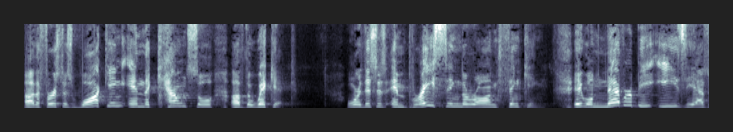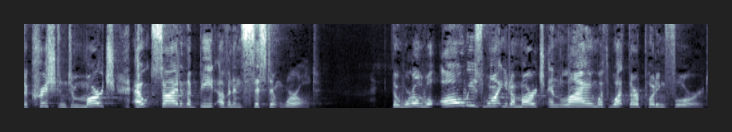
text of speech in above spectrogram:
Uh, the first is walking in the counsel of the wicked, or this is embracing the wrong thinking. It will never be easy as a Christian to march outside of the beat of an insistent world. The world will always want you to march in line with what they're putting forward.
